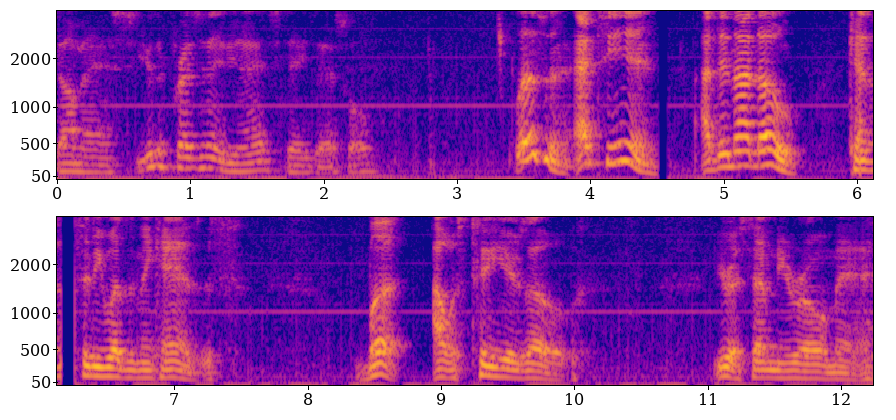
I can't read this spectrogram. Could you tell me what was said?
Dumbass, you're the president of the United States, asshole. Listen, at ten, I did not know Kansas City wasn't in Kansas, but I was ten years old. You're a seventy-year-old man.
